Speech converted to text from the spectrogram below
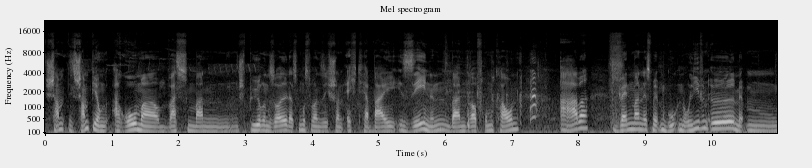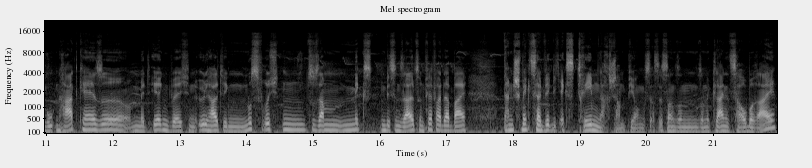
Champignon-Aroma, was man spüren soll, das muss man sich schon echt herbeisehnen beim drauf rumkauen. Aber wenn man es mit einem guten Olivenöl, mit einem guten Hartkäse, mit irgendwelchen ölhaltigen Nussfrüchten zusammenmixt, ein bisschen Salz und Pfeffer dabei, dann schmeckt es halt wirklich extrem nach Champignons. Das ist dann so, ein, so eine kleine Zauberei.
